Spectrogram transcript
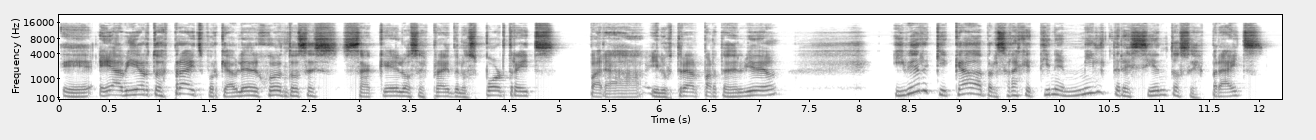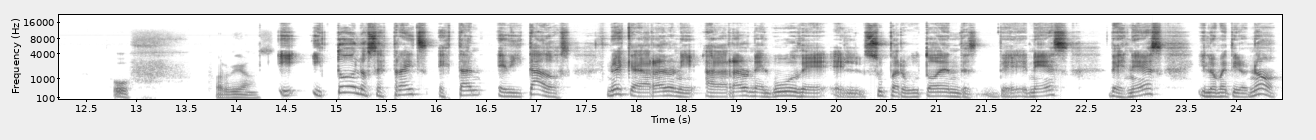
eh, he abierto sprites porque hablé del juego, entonces saqué los sprites de los portraits para ilustrar partes del video. Y ver que cada personaje tiene 1300 sprites. Uf, por Dios. Y, todos los sprites están editados. No es que agarraron y agarraron el boo del Super Butoden de, de, NES, de SNES, y lo metieron. No,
